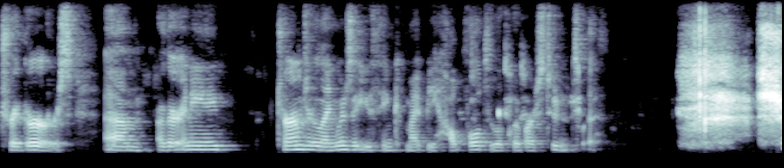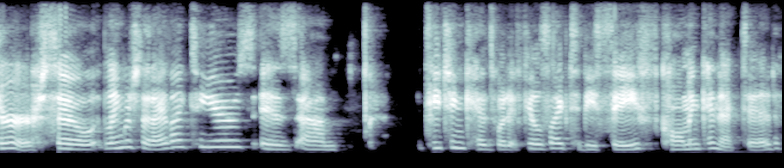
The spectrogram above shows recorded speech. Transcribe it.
triggers. Um, are there any terms or language that you think might be helpful to equip our students with? Sure. So, language that I like to use is um, teaching kids what it feels like to be safe, calm, and connected,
